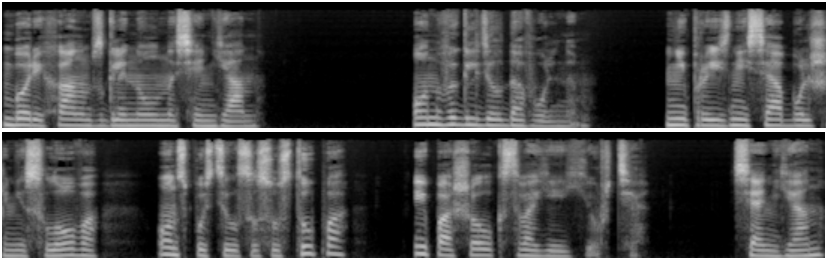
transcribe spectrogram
Борихан взглянул на Сеньян. Он выглядел довольным. Не произнеся больше ни слова, он спустился с уступа и пошел к своей юрте. Сяньян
